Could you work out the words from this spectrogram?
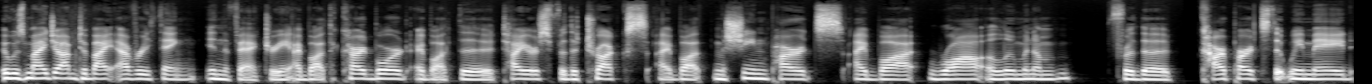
it was my job to buy everything in the factory. I bought the cardboard, I bought the tires for the trucks, I bought machine parts, I bought raw aluminum for the car parts that we made.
